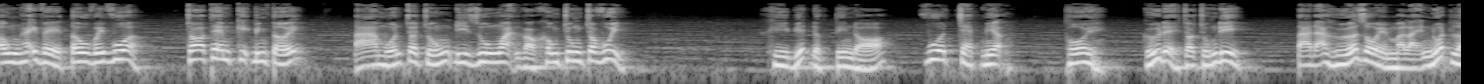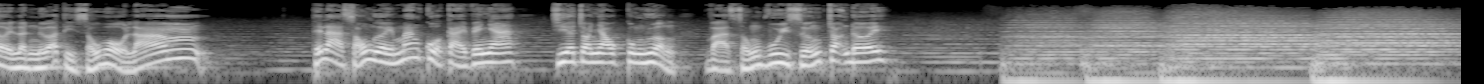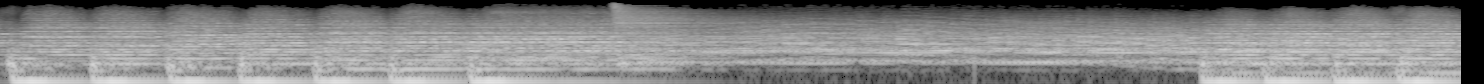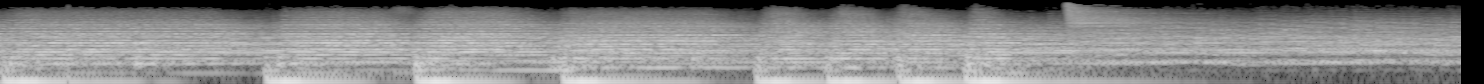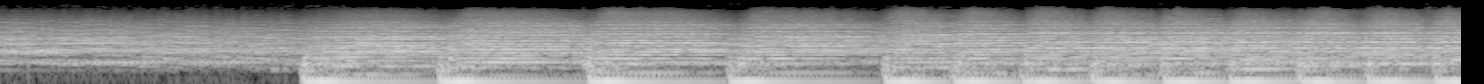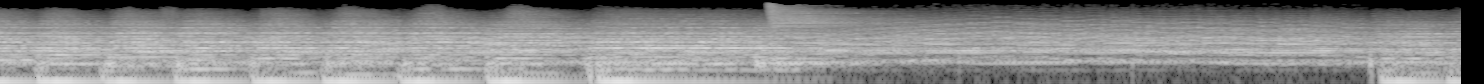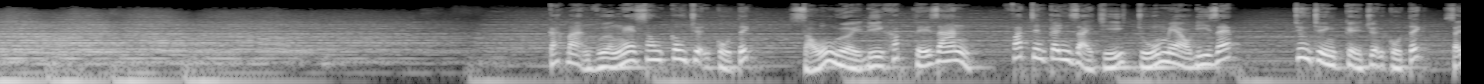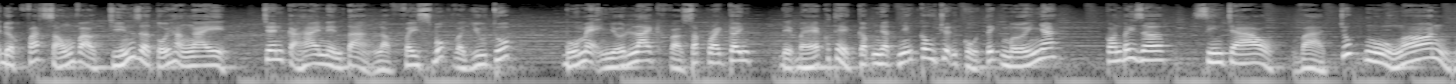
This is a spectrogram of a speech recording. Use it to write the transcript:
Ông hãy về tâu với vua, cho thêm kỵ binh tới. Ta muốn cho chúng đi du ngoạn vào không trung cho vui. Khi biết được tin đó, vua chẹp miệng. Thôi, cứ để cho chúng đi. Ta đã hứa rồi mà lại nuốt lời lần nữa thì xấu hổ lắm. Thế là sáu người mang của cải về nhà, chia cho nhau cùng hưởng và sống vui sướng trọn đời. Các bạn vừa nghe xong câu chuyện cổ tích sáu người đi khắp thế gian phát trên kênh giải trí Chú Mèo Đi Dép. Chương trình kể chuyện cổ tích sẽ được phát sóng vào 9 giờ tối hàng ngày trên cả hai nền tảng là Facebook và YouTube. Bố mẹ nhớ like và subscribe kênh để bé có thể cập nhật những câu chuyện cổ tích mới nhé. Còn bây giờ, xin chào và chúc ngủ ngon!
